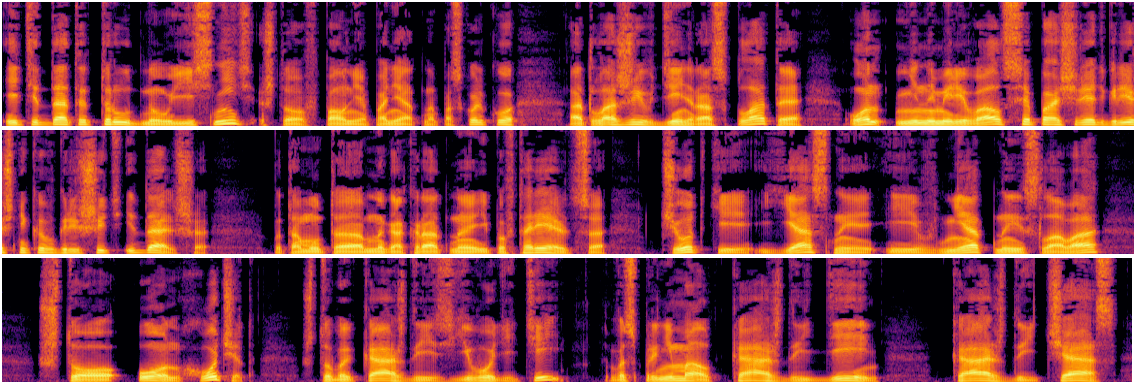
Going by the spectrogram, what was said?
эти даты трудно уяснить, что вполне понятно, поскольку, отложив день расплаты, он не намеревался поощрять грешников грешить и дальше, потому-то многократно и повторяются четкие, ясные и внятные слова, что он хочет, чтобы каждый из его детей воспринимал каждый день, каждый час –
